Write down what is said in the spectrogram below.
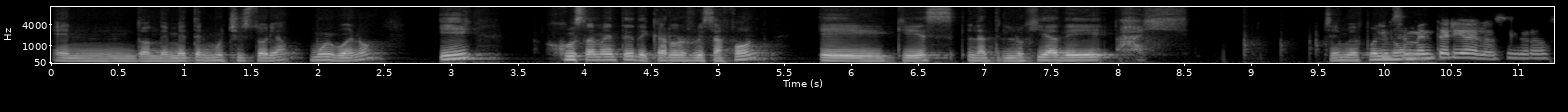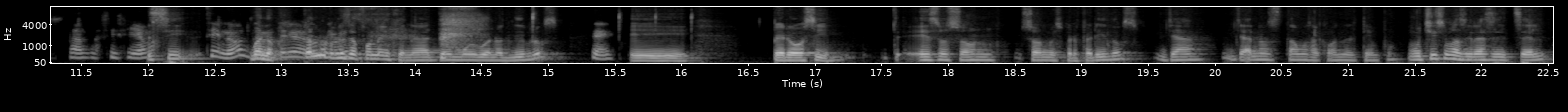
en donde meten mucha historia, muy bueno, y justamente de Carlos Ruiz Zafón, eh, que es la trilogía de... Ay, se me fue el El cementerio de los libros, algo así se llama. Sí, Sí, ¿no? El bueno, Carlos Ruiz. Zafón en general tiene muy buenos libros, Sí. eh, pero sí, esos son, son mis preferidos. Ya, ya nos estamos acabando el tiempo. Muchísimas gracias, Itzel,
